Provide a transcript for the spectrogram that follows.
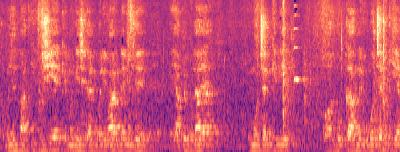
तो मुझे इस बात की खुशी है कि मंगेशकर परिवार ने मुझे यहाँ पे बुलाया विमोचन के लिए। और बुक का हमने विमोचन किया।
